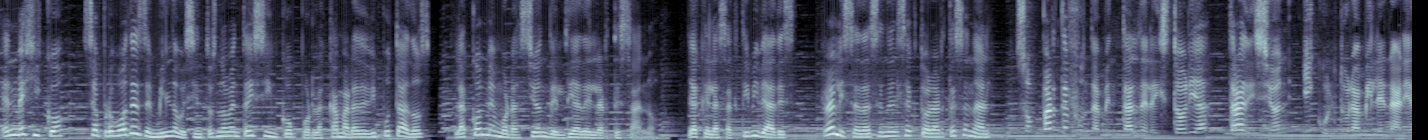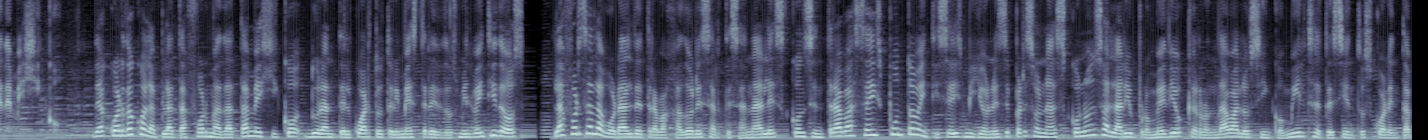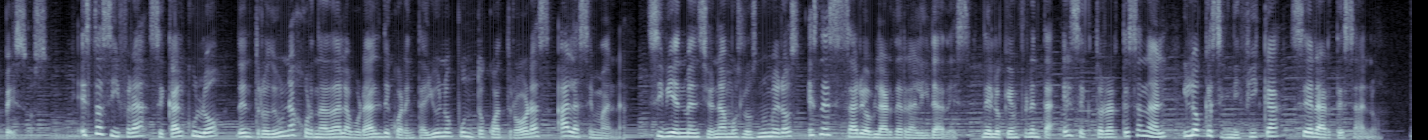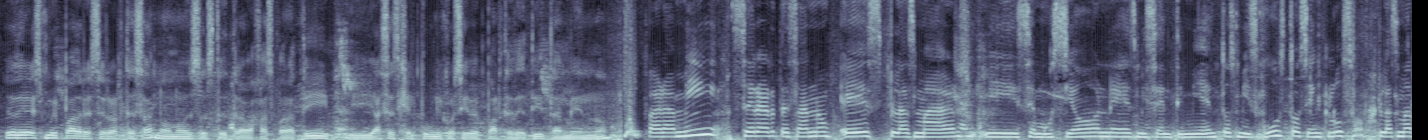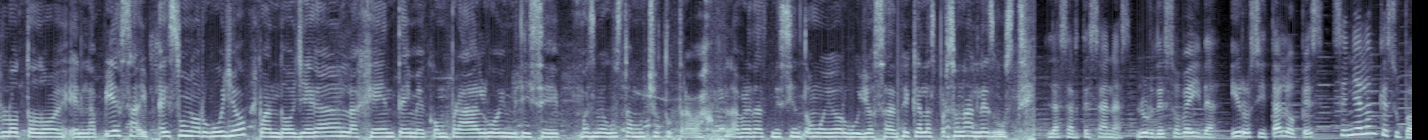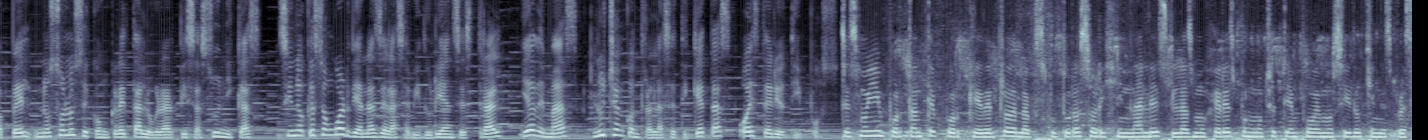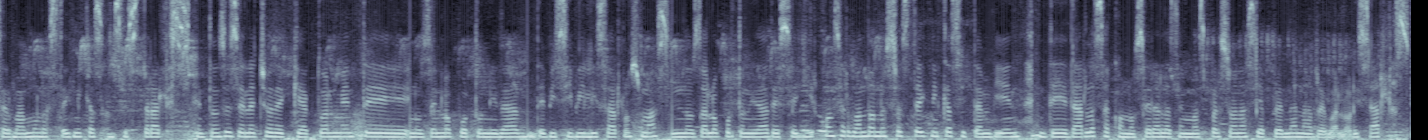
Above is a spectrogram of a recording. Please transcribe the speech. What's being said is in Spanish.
En México, se aprobó desde 1995 por la Cámara de Diputados la conmemoración del Día del Artesano, ya que las actividades realizadas en el sector artesanal son parte fundamental de la historia, tradición y cultura milenaria de México. De acuerdo con la plataforma Data México, durante el cuarto trimestre de 2022, la fuerza laboral de trabajadores artesanales concentraba 6.26 millones de personas con un salario promedio que rondaba los 5.740 pesos. Esta cifra se calculó dentro de una jornada laboral de 41.4 horas a la semana. Si bien mencionamos los números, es necesario hablar de realidades, de lo que enfrenta el sector artesanal y lo que significa ser artesano. Yo diría es muy padre ser artesano, ¿no? Es, este, trabajas para ti y haces que el público se ve parte de ti también, ¿no? Para mí, ser artesano es plasmar mis emociones, mis sentimientos, mis gustos, incluso plasmarlo todo en la pieza. Y es un orgullo cuando llega la gente y me compra algo y me dice, pues me gusta mucho tu trabajo. La verdad, me siento muy orgullosa de que a las personas les guste. Las artesanas Lourdes Obeida y Rosita López señalan que su papel no solo se concreta a lograr piezas únicas, sino que son guardianas de la sabiduría ancestral y además luchan contra las etiquetas o estereotipos. Es muy importante porque dentro de las culturas originales las mujeres por mucho tiempo hemos sido quienes preservamos las técnicas ancestrales. Entonces el hecho de que actualmente nos den la oportunidad de visibilizarnos más nos da la oportunidad de seguir conservando nuestras técnicas y también de darlas a conocer a las demás personas y aprendan a revalorizarlas.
